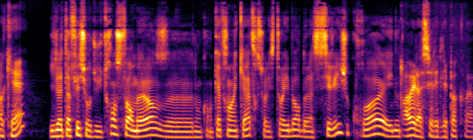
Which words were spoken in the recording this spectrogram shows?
Ok. Il a taffé sur du Transformers, euh, donc en 84, sur les storyboards de la série, je crois, et Ah oui, la série de l'époque, ouais. ouais.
